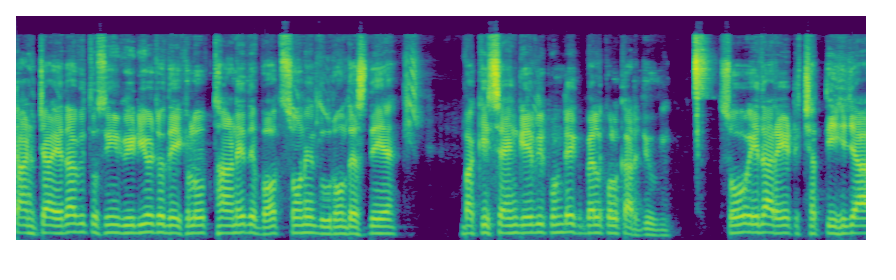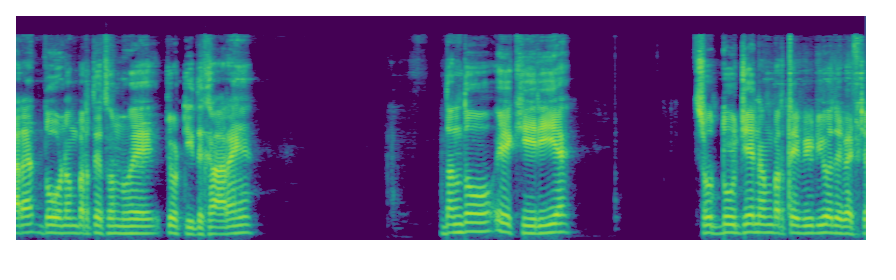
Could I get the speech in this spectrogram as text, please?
ਢਾਂਚਾ ਇਹਦਾ ਵੀ ਤੁਸੀਂ ਵੀਡੀਓ 'ਚ ਦੇਖ ਲਓ, ਥਾਣੇ ਦੇ ਬਹੁਤ ਸੋਹਣੇ ਦੂਰੋਂ ਦਿਸਦੇ ਆ। ਬਾਕੀ ਸਿੰਘ ਇਹ ਵੀ ਕੁੰਡੇ ਬਿਲਕੁਲ ਕਰ ਜੂਗੀ। ਸੋ ਇਹਦਾ ਰੇਟ 36000 ਹੈ ਦੋ ਨੰਬਰ ਤੇ ਤੁਹਾਨੂੰ ਇਹ ਝੋਟੀ ਦਿਖਾ ਰਹੇ ਹਾਂ ਦੰਦੋਂ ਇਹ ਖੀਰੀ ਹੈ ਸੋ ਦੂਜੇ ਨੰਬਰ ਤੇ ਵੀਡੀਓ ਦੇ ਵਿੱਚ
